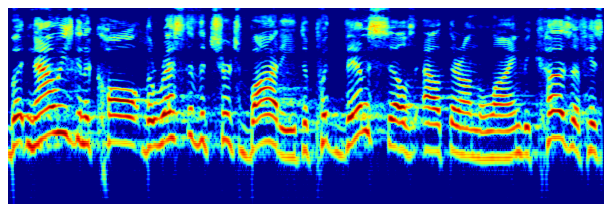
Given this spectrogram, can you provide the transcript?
But now he's going to call the rest of the church body to put themselves out there on the line because of his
